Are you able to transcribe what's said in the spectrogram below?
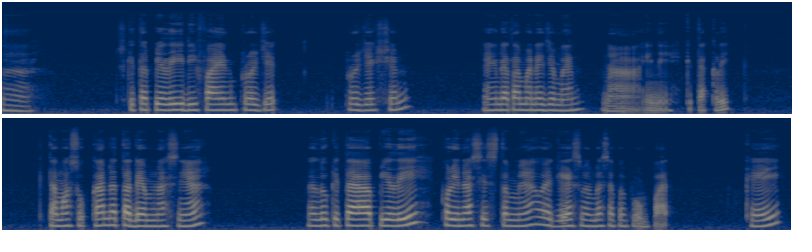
Nah, terus kita pilih define project projection yang data management. Nah, ini kita klik. Kita masukkan data Demnasnya. Lalu kita pilih koordinat sistemnya WGS 1984. Oke.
